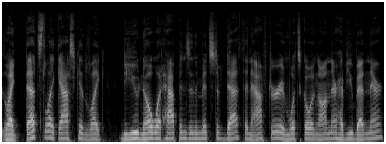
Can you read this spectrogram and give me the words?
like that's like asking like do you know what happens in the midst of death and after and what's going on there? Have you been there?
